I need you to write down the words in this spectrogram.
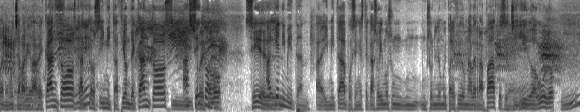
Bueno, mucha variedad de cantos, Sí. cantos, imitación de cantos y Ah, ¿sí? sobre ¿Cómo? todo... Sí, el, ¿A quién imitan? a imitar, pues en este caso oímos un, un sonido muy parecido a un ave rapaz, ese chillido agudo, ¿Mm?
